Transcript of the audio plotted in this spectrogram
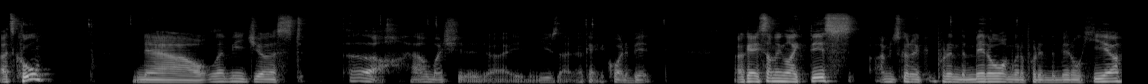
that's cool. Now let me just, ugh, how much did I even use that? Okay, quite a bit. Okay, something like this. I'm just going to put in the middle. I'm going to put in the middle here. I'm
